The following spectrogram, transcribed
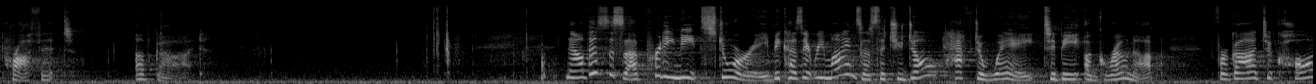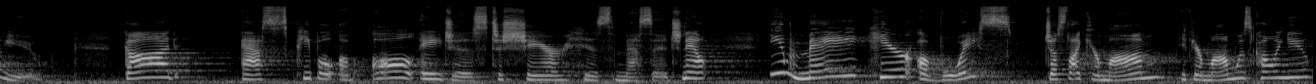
prophet of God. Now, this is a pretty neat story because it reminds us that you don't have to wait to be a grown up for God to call you. God asks people of all ages to share his message. Now, you may hear a voice, just like your mom, if your mom was calling you,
